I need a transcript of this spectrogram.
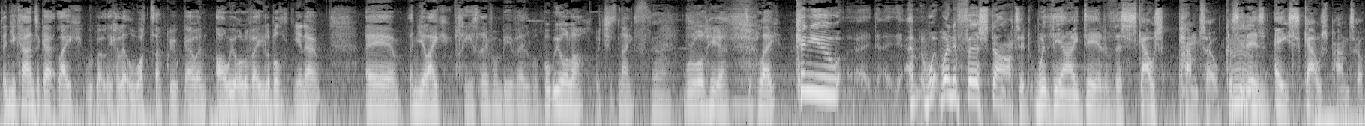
Then you kind of get like we've got like a little WhatsApp group going. Are we all available? You know. Um, and you're like, please let everyone be available, but we all are, which is nice. Yeah. We're all here to play. Can you, uh, um, when it first started with the idea of the Scouse Panto, because it is a Scouse Panto,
